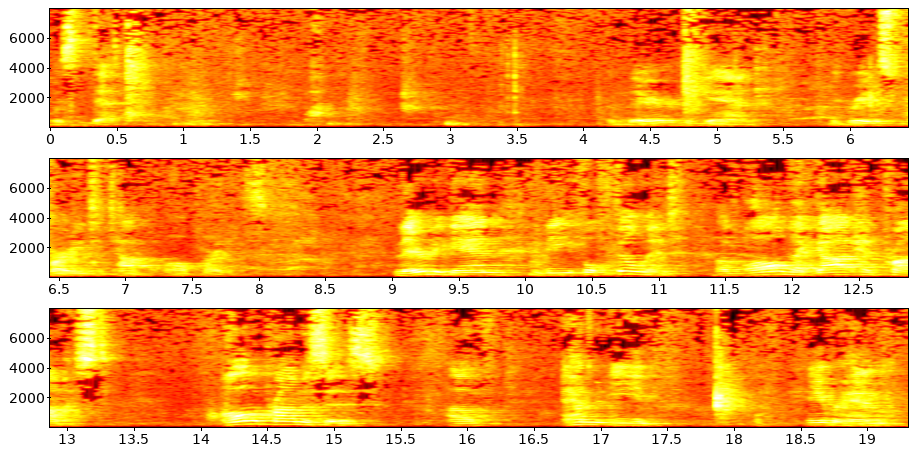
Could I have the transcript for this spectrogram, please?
was dead. Wow. And there began the greatest party to top all parties. There began the fulfillment of all that God had promised. All the promises of Adam and Eve, of Abraham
